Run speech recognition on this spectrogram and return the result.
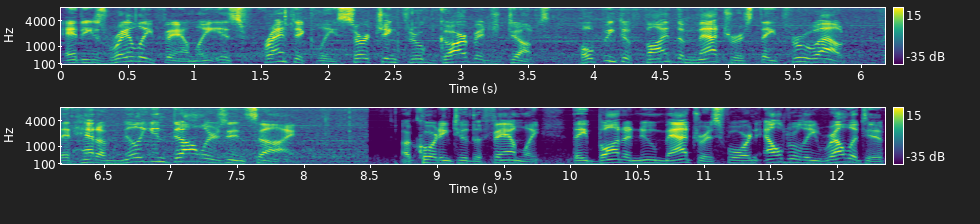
an Israeli family is frantically searching through garbage dumps, hoping to find the mattress they threw out that had a million dollars inside. According to the family, they bought a new mattress for an elderly relative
